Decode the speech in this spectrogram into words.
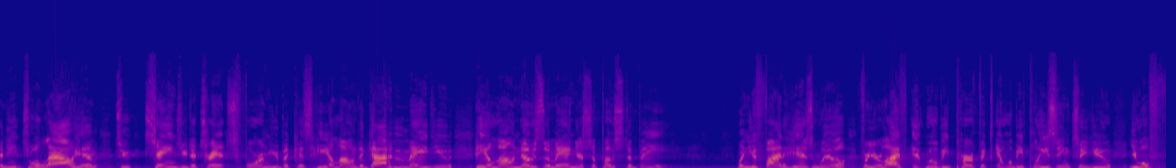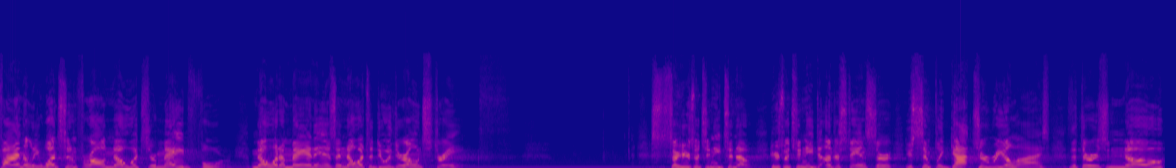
and you need to allow Him to change you, to transform you, because He alone, the God who made you, He alone knows the man you're supposed to be. When you find His will for your life, it will be perfect, it will be pleasing to you. You will finally, once and for all, know what you're made for, know what a man is, and know what to do with your own strength. So here's what you need to know. Here's what you need to understand, sir. You simply got to realize that there is no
